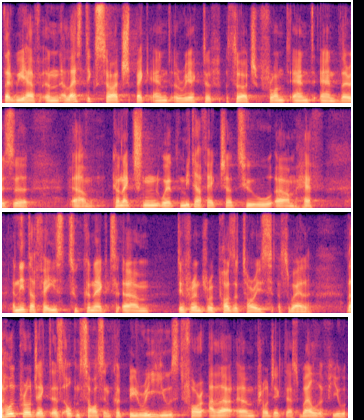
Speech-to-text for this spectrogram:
that we have an Elasticsearch backend, a reactive search front end, and there's a um, connection with Metafacture to um, have an interface to connect um, different repositories as well. The whole project is open source and could be reused for other um, projects as well if you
